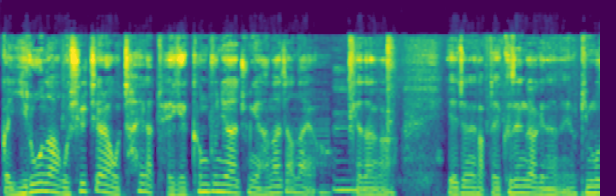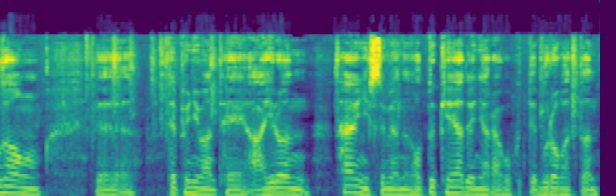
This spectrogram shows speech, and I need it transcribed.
그러니까 이론하고 실제하고 차이가 되게 큰 분야 중에 하나잖아요. 게다가 예전에 갑자기 그 생각이 나네요. 김무성 그 대표님한테 아 이런 사연이 있으면 어떻게 해야 되냐라고 그때 물어봤던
